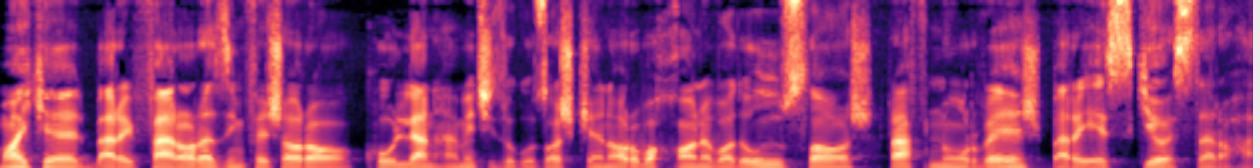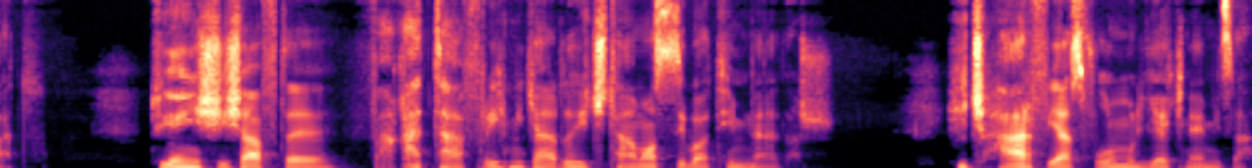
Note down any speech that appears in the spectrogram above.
مایکل برای فرار از این فشارا کلا همه چیزو گذاشت کنار و با خانواده و دوستاش رفت نروژ برای اسکی و استراحت. توی این شیش هفته فقط تفریح می‌کرد و هیچ تماسی با تیم نداشت. هیچ حرفی از فرمول یک نمی‌زد.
